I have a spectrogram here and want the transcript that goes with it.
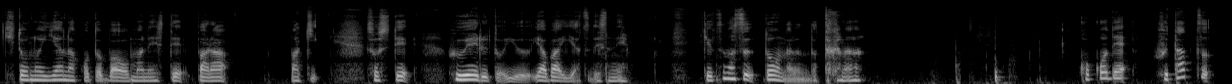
人の嫌な言葉を真似してバラ巻きそして増えるというやばいやつですね。結末どうなるんだったかな？ここで2つ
